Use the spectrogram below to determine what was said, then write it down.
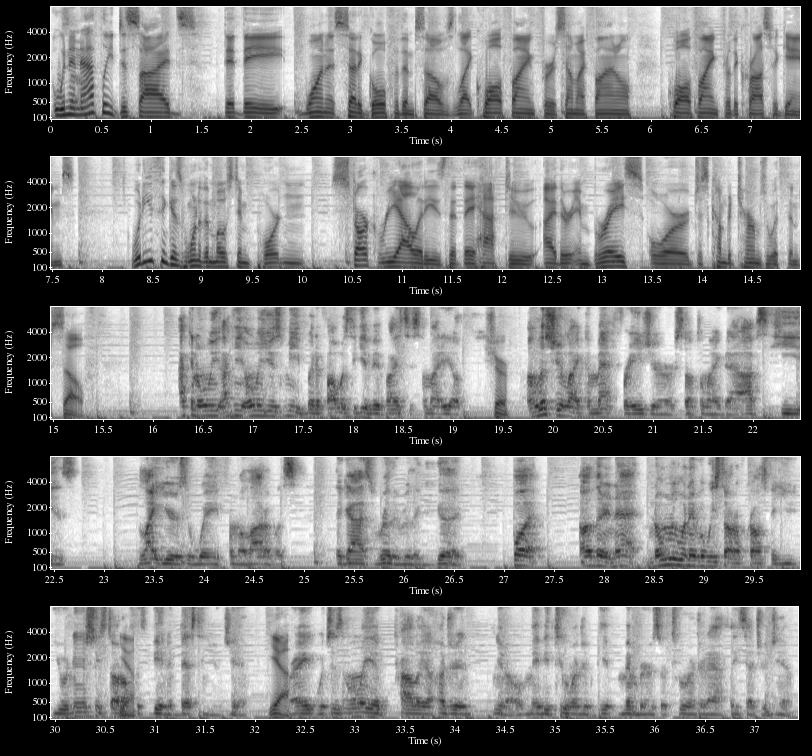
When an athlete decides that they want to set a goal for themselves, like qualifying for a semifinal, qualifying for the CrossFit Games, what do you think is one of the most important stark realities that they have to either embrace or just come to terms with themselves? I can only I can only use me, but if I was to give advice to somebody else, Sure. unless you're like a Mat Fraser or something like that, obviously he is light years away from a lot of us. The guy's really, really good. But other than that, normally whenever we start off CrossFit, you, you initially start Yeah. off as being the best in your gym. Yeah. right? Which is only a, probably 100, you know, maybe 200 members or 200 athletes at your gym.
